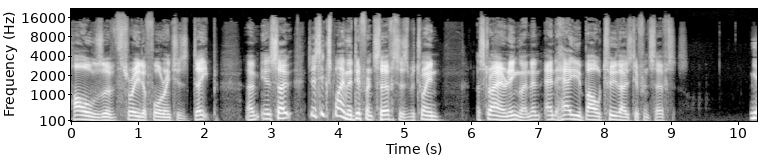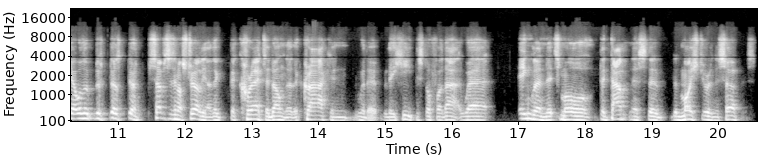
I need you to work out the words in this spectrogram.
holes of three to four inches deep. Um, so just explain the different surfaces between Australia and England and, and how you bowl to those different surfaces. Yeah, well, the, the, the surfaces in Australia, the, crater, don't they? The cracking with the, the heat and stuff like that. Where England, it's more the dampness, the, the moisture in the surface.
